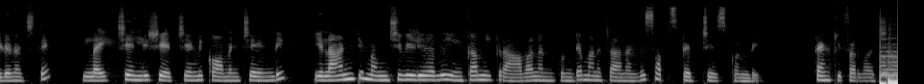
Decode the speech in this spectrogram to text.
వీడియో నచ్చితే లైక్ చేయండి షేర్ చేయండి కామెంట్ చేయండి. ఇలాంటి మంచి వీడియోలు ఇంకా మీకు రావాలనుకుంటే మన ఛానల్ని సబ్స్క్రైబ్ చేసుకోండి. Thank you for watching.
